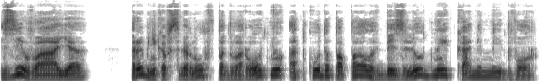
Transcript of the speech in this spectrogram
Зевая, Рыбников свернул в подворотню, откуда попал в безлюдный каменный двор.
